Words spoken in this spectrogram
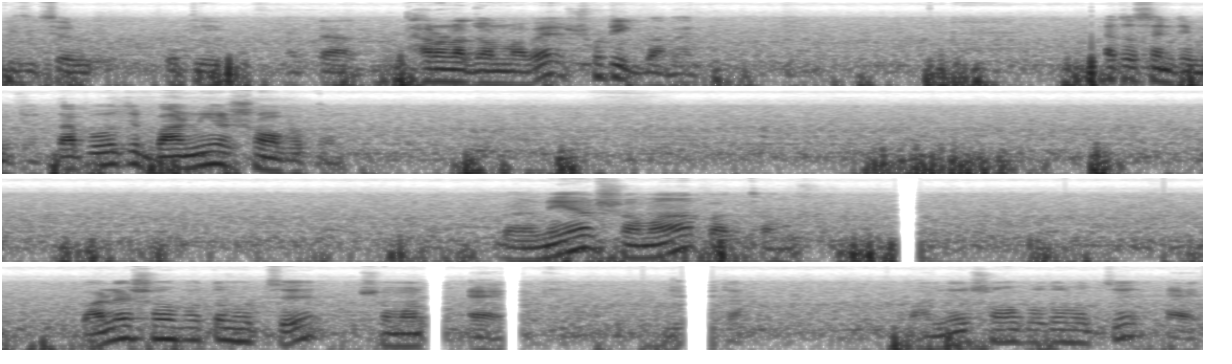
ফিজিক্সের প্রতি একটা ধারণা জন্মাবে সঠিকভাবে। এত সেন্টিমিটার তারপর হচ্ছে বার্নিয়ার সমাপতন বার্নিয়ার সমাপতন বার্নিয়ার সমাপতন হচ্ছে সমান এক। যেটা। বার্নিয়ার সমাপতন হচ্ছে এক।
